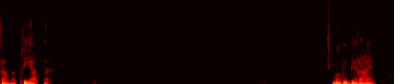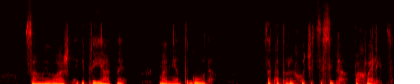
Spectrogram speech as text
Самое приятное. Мы выбираем самые важные и приятные моменты года, за которые хочется себя похвалить.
